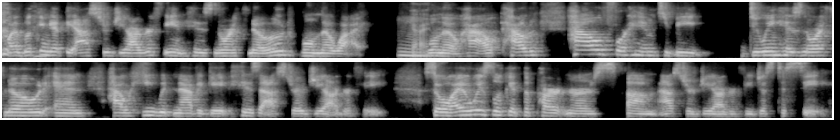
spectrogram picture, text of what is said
by looking at the astrogeography in his north node we'll know why Okay. we'll know how how to, how for him to be doing his north node and how he would navigate his astrogeography so i always look at the partner's um, astrogeography just to see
